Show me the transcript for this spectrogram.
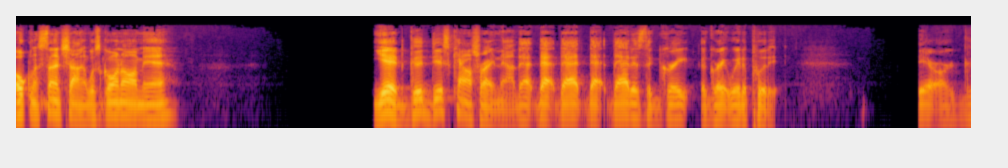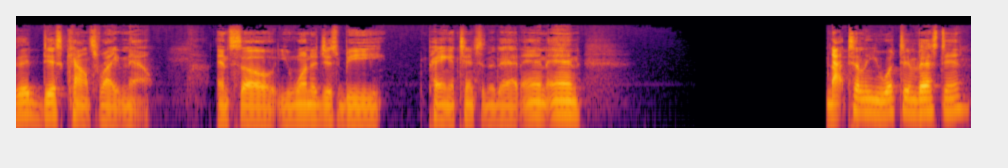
Oakland Sunshine, what's going on, man? Yeah, good discounts right now. That that that that that is the great a great way to put it. There are good discounts right now. And so you want to just be paying attention to that and and not telling you what to invest in.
